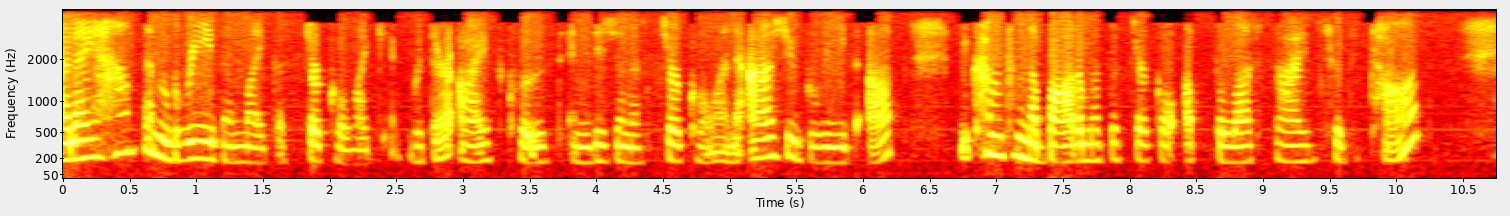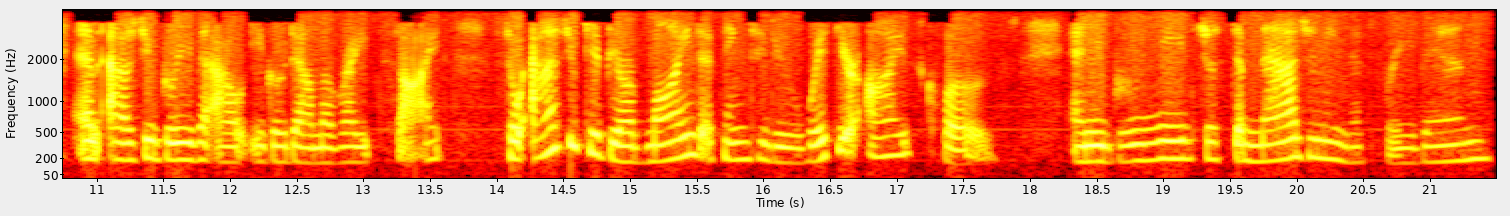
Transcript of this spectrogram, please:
And I have them breathe in like a circle, like with their eyes closed, envision a circle. And as you breathe up, you come from the bottom of the circle up the left side to the top. And as you breathe out, you go down the right side. So as you give your mind a thing to do with your eyes closed and you breathe, just imagining this breathe in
